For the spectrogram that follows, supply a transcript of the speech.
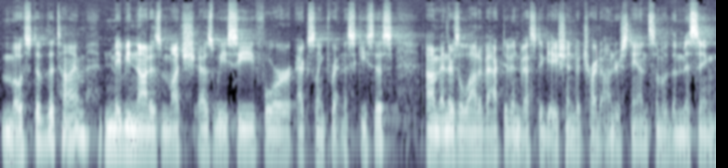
most of the time, maybe not as much as we see for X-linked retinoschisis. Um, and there's a lot of active investigation to try to understand some of the missing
